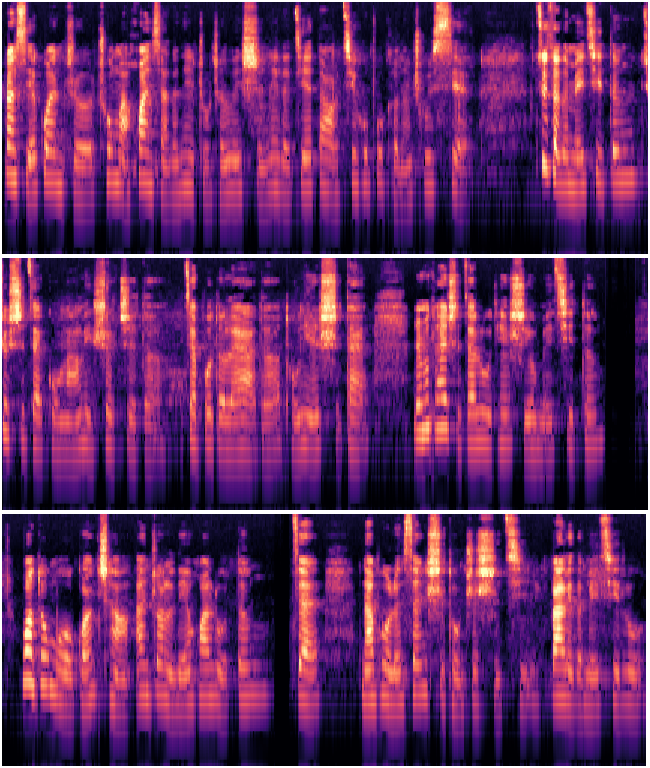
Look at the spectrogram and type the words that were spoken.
让斜逛者充满幻想的那种成为室内的街道几乎不可能出现。最早的煤气灯就是在拱廊里设置的。在波德莱尔的童年时代，人们开始在露天使用煤气灯。旺多姆广场安装了莲花路灯。在拿破仑三世统治时期，巴黎的煤气路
